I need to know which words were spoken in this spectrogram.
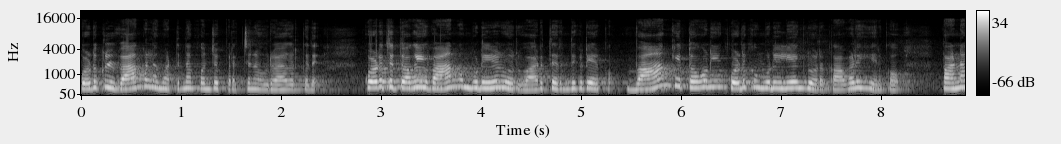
கொடுக்கல் வாங்கல மட்டும்தான் கொஞ்சம் பிரச்சனை உருவாக இருக்குது. கொடுத்த தொகையை வாங்க முடியலன்னு ஒரு வார்த்தை இருந்துக்கிட்டே இருக்கும். வாங்கிய தொகையும் கொடுக்க முடியலையேங்கிற ஒரு கவலையும் இருக்கும். பண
